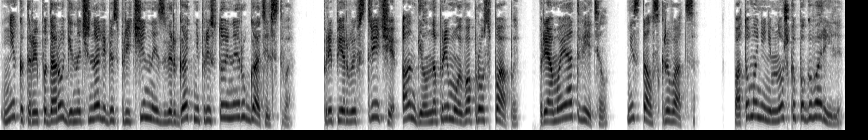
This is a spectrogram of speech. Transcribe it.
Некоторые по дороге начинали беспричинно извергать непристойные ругательства. При первой встрече ангел на прямой вопрос папы прямо и ответил, не стал скрываться. Потом они немножко поговорили.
